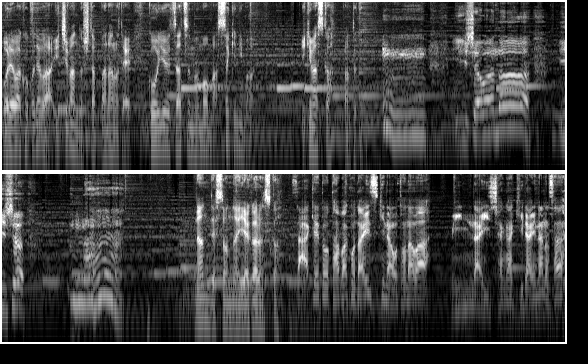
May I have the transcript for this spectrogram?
俺はここでは一番の下っ端なのでこういう雑務も真っ先に回る。行きますか監督。うーん医者はな医者なあなんでそんな嫌がるんすか？酒とタバコ大好きな大人はみんな医者が嫌いなのさ。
